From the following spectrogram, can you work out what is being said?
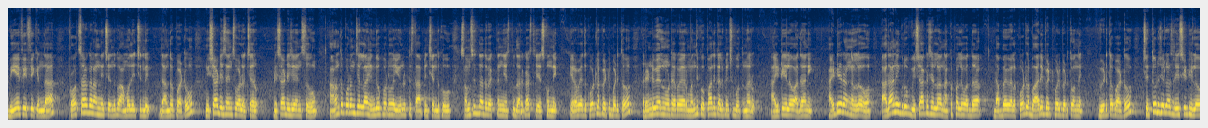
బిఏఫిఫి కింద ప్రోత్సాహకాలు అందించేందుకు ఆమోదించింది. దాంతోపాటు నిషా డిజైన్స్ వాళ్ళు వచ్చారు. నిషా డిజైన్స్ అనంతపురం జిల్లా హిందూపురంలో యూనిట్ని స్థాపించేందుకు సంసిద్ధత వ్యక్తం చేస్తూ దరఖాస్తు చేసుకుంది. ఇరవై ఐదు కోట్ల పెట్టుబడితో రెండు వేల నూట ఇరవై ఆరు మందికి ఉపాధి కల్పించబోతున్నారు. ఐటీలో అదాని. ఐటీ రంగంలో అదాని గ్రూప్ విశాఖ జిల్లా నక్కపల్లి వద్ద డెబ్బై వేల కోట్ల భారీ పెట్టుబడి పెడుతోంది. వీటితో పాటు చిత్తూరు జిల్లా శ్రీ సిటీలో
